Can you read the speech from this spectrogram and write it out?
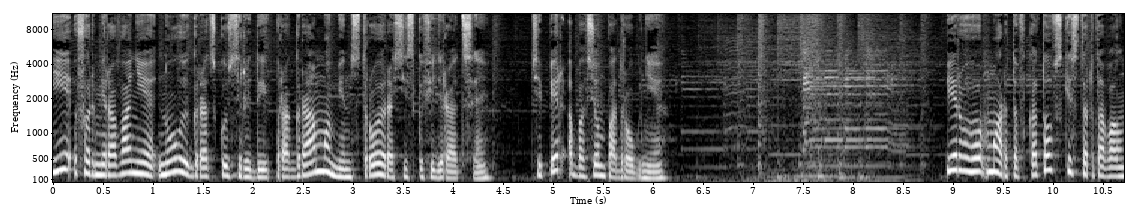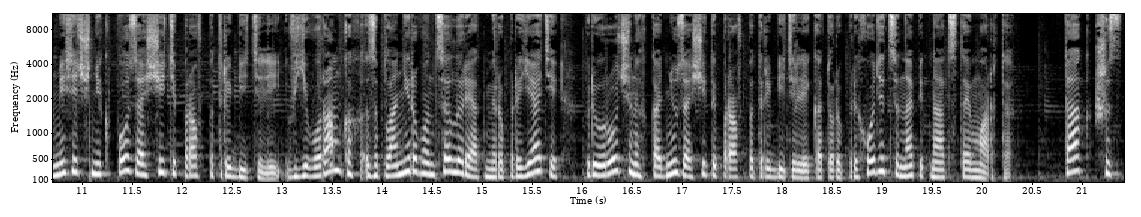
и формирование новой городской среды. Программа Минстроя Российской Федерации. Теперь обо всем подробнее. 1 марта в Котовске стартовал месячник по защите прав потребителей. В его рамках запланирован целый ряд мероприятий, приуроченных ко Дню защиты прав потребителей, который приходится на 15 марта. Так, 6,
